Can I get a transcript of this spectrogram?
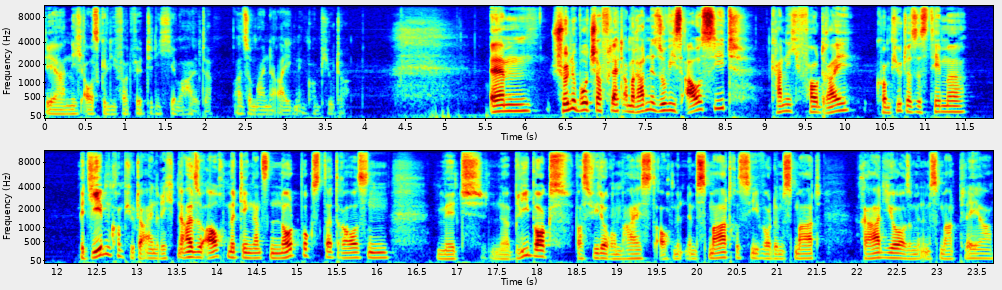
der nicht ausgeliefert wird, den ich hier behalte. Also meine eigenen Computer. Ähm, schöne Botschaft vielleicht am Rande, so wie es aussieht, kann ich V3-Computersysteme mit jedem Computer einrichten, also auch mit den ganzen Notebooks da draußen, mit einer Bleebox, was wiederum heißt, auch mit einem Smart Receiver oder einem Smart Radio, also mit einem Smart Player.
